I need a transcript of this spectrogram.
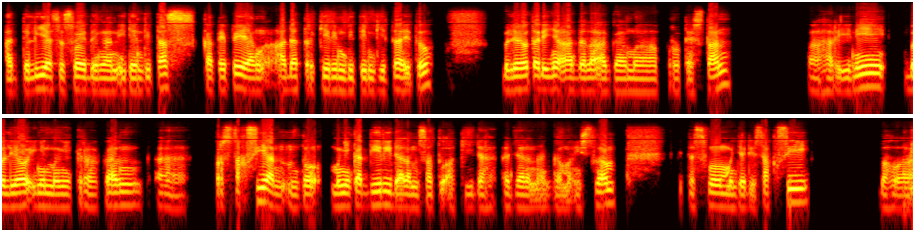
Adelia sesuai dengan identitas KTP yang ada terkirim di tim kita itu beliau tadinya adalah agama Protestan uh, hari ini beliau ingin mengikrarkan uh, persaksian untuk mengikat diri dalam satu akidah ajaran agama Islam. Kita semua menjadi saksi bahwa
